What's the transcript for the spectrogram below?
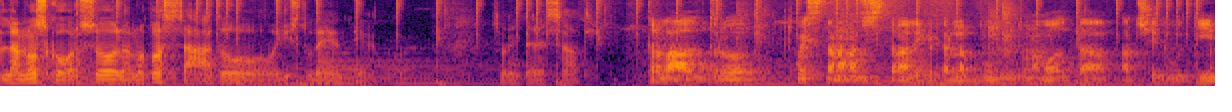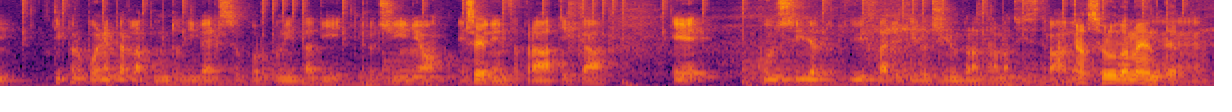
l'anno scorso, l'anno passato, gli studenti ecco, sono interessati. Tra l'altro, questa è una magistrale che per l'appunto, una volta acceduti, ti propone per l'appunto diverse opportunità di tirocinio, esperienza sì. pratica e consiglia a tutti di fare tirocinio durante la magistrale. Assolutamente.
